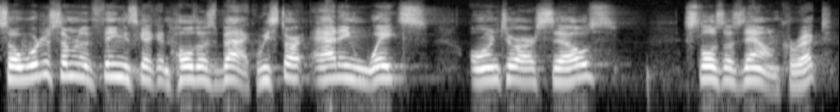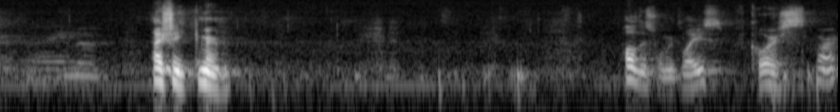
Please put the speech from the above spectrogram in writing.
So, what are some of the things that can hold us back? We start adding weights onto ourselves, slows us down, correct? Actually, come here. Hold this for me, please. Of course. All right.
